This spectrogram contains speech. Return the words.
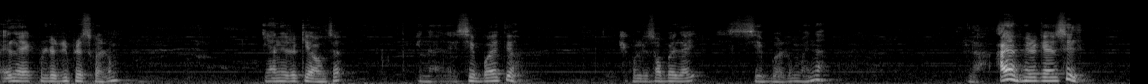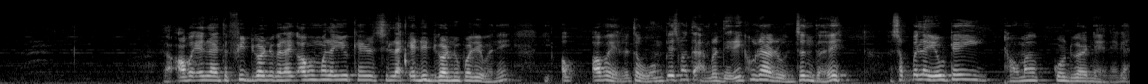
यसलाई एकपल्ट रिफ्रेस गरौँ। यहाँनिर के आउँछ? किनभने सेभ भयो त्यो। एकपल्ट सबैलाई सेभ गरौँ होइन। ल आयो मेरो क्यारोसेल। र अब यसलाई त फिट गर्नुको लागि अब मलाई यो क्यारोसेललाई एडिट गर्नु पऱ्यो भने अब अब हेर त होम पेजमा त हाम्रो धेरै कुराहरू हुन्छ नि त है। सबैलाई एउटै ठाउँमा कोड गर्ने होइन क्या।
